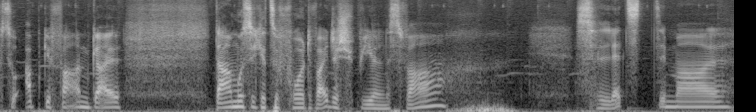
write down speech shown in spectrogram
so abgefahren, geil. Da muss ich jetzt sofort weiterspielen. Das war das letzte Mal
